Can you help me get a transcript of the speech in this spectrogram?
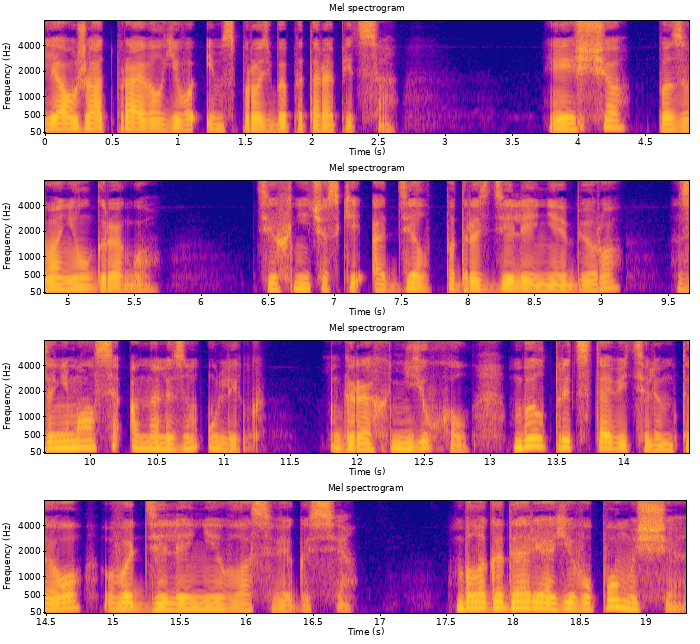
Я уже отправил его им с просьбой поторопиться. И еще позвонил Грегу. Технический отдел подразделения бюро занимался анализом улик. Грег Ньюхол был представителем ТО в отделении в Лас-Вегасе. Благодаря его помощи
